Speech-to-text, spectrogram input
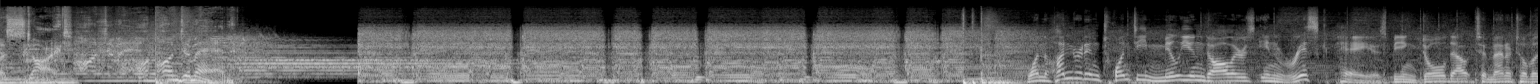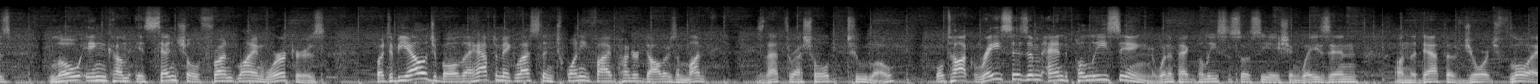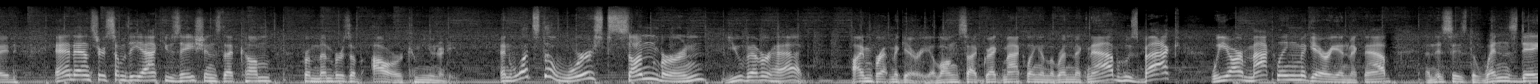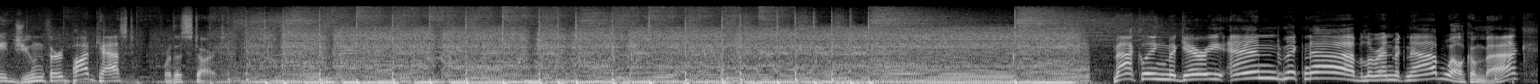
The Start on demand. On demand. $120 million in risk pay is being doled out to Manitoba's low income essential frontline workers. But to be eligible, they have to make less than $2,500 a month. Is that threshold too low? We'll talk racism and policing. The Winnipeg Police Association weighs in on the death of George Floyd and answers some of the accusations that come from members of our community. And what's the worst sunburn you've ever had? I'm Brett McGarry alongside Greg Mackling and Loren McNabb, who's back. We are Mackling, McGarry, and McNabb, and this is the Wednesday, June 3rd podcast for the start. Mackling, McGarry, and McNabb. Loren McNabb, welcome back.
